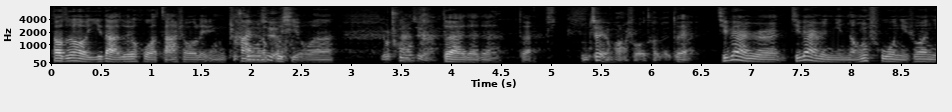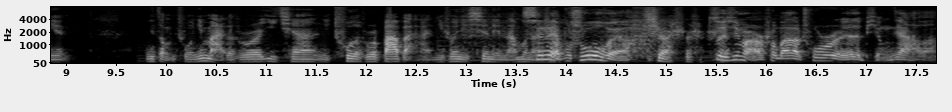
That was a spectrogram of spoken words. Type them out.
到最后一大堆货砸手里，你看着不喜欢，就出不去。哎对对对对你这话说的特别对，即便是即便是你能出，你说你你怎么出？你买的时候一千，你出的时候八百，你说你心里难不难？心里也不舒服呀。是是，最起码说白了，出入也得平价吧，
